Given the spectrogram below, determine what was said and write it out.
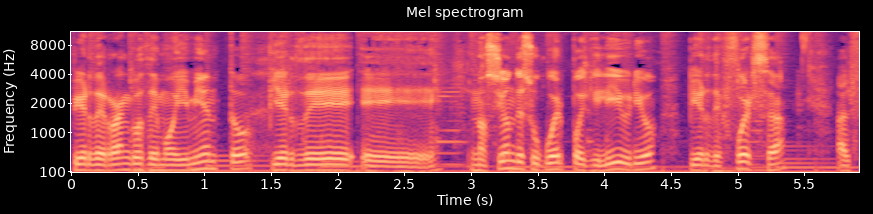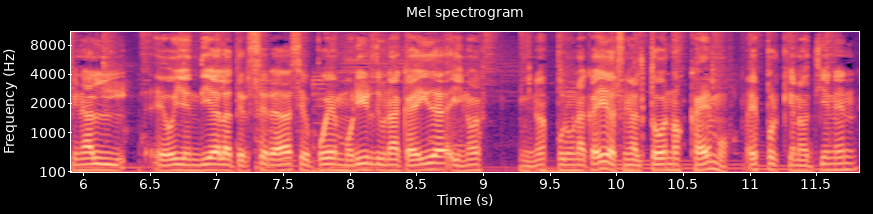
pierde rangos de movimiento, pierde eh, noción de su cuerpo, equilibrio, pierde fuerza. Al final, eh, hoy en día, la tercera edad se puede morir de una caída y no, es, y no es por una caída, al final todos nos caemos. Es porque no tienen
